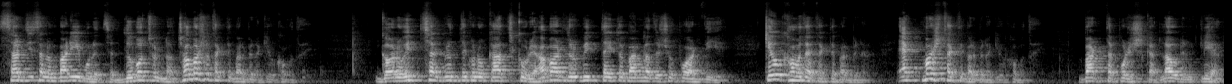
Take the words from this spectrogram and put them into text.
সার্জি সালাম বাড়িয়ে বলেছেন, দু বছর না, ছ মাসও থাকতে পারবে না কেউ ক্ষমতায়। গণ ইচ্ছার বিরুদ্ধে কোনো কাজ করে আবার দুর্বৃত্তায়িত বাংলাদেশ উপহার দিয়ে কেউ ক্ষমতায় থাকতে পারবে না। এক মাস থাকতে পারবে না কেউ ক্ষমতায়। বার্তা পরিষ্কার লাউড অ্যান্ড ক্লিয়ার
